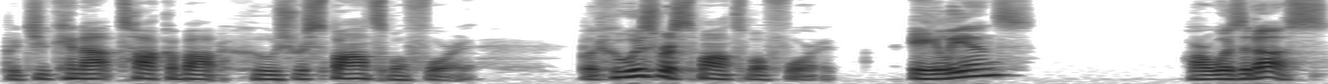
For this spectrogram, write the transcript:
but you cannot talk about who's responsible for it. But who is responsible for it? Aliens? Or was it us?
